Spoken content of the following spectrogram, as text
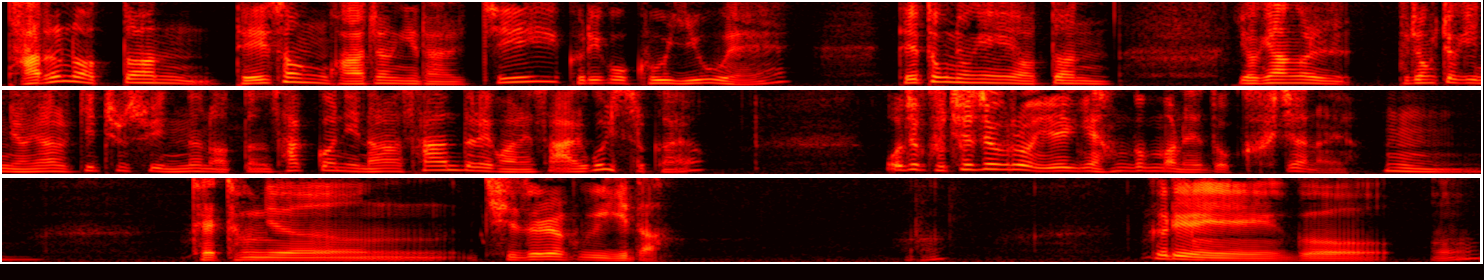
다른 어떤 대선 과정이랄지 그리고 그 이후에 대통령의 어떤 영향을 부정적인 영향을 끼칠 수 있는 어떤 사건이나 사안들에 관해서 알고 있을까요? 어제 구체적으로 얘기한 것만 해도 크잖아요. 음. 대통령 지도력 위기다. 어? 그리고 어?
